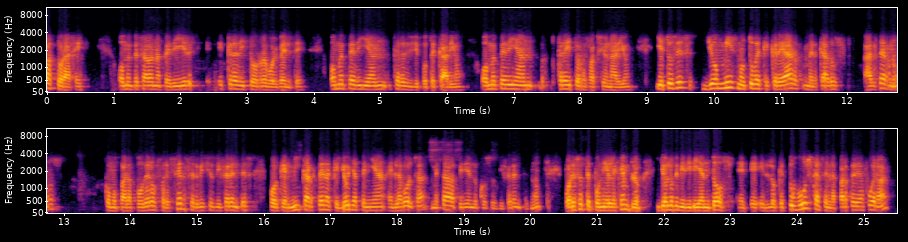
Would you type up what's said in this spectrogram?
factoraje o me empezaban a pedir eh, crédito revolvente, o me pedían crédito hipotecario, o me pedían crédito refaccionario. Y entonces yo mismo tuve que crear mercados alternos como para poder ofrecer servicios diferentes, porque en mi cartera que yo ya tenía en la bolsa me estaba pidiendo cosas diferentes, ¿no? Por eso te ponía el ejemplo. Yo lo dividiría en dos. En, lo que tú buscas en la parte de afuera,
